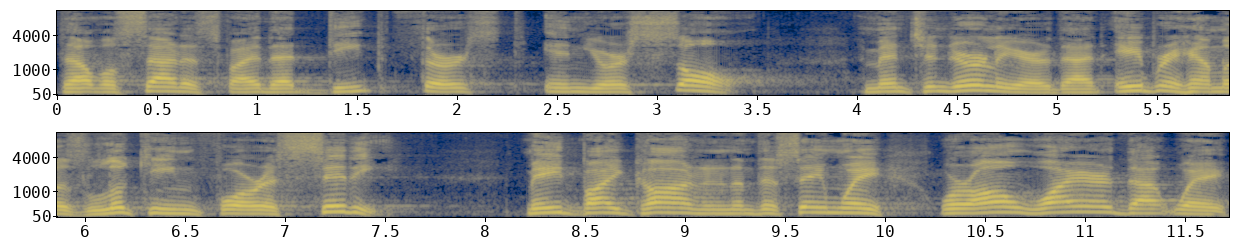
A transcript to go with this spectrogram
that will satisfy that deep thirst in your soul. I mentioned earlier that Abraham was looking for a city made by God. And in the same way, we're all wired that way.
